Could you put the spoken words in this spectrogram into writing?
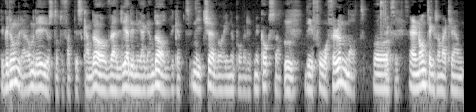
det gudomliga? Ja men det är just att du faktiskt kan dö och välja din egen död. Vilket Nietzsche var inne på väldigt mycket också. Mm. Det är få förunnat. Och Exakt. är det någonting som verkligen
